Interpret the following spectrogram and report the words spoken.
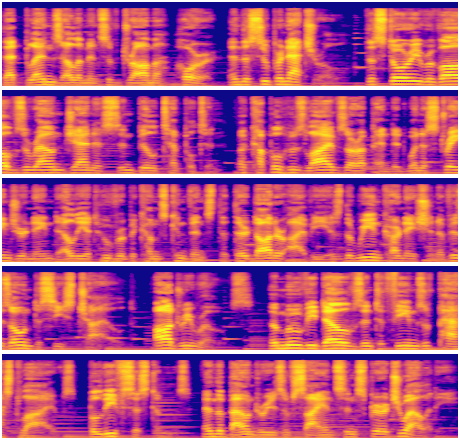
that blends elements of drama, horror, and the supernatural the story revolves around Janice and Bill Templeton, a couple whose lives are upended when a stranger named Elliot Hoover becomes convinced that their daughter Ivy is the reincarnation of his own deceased child, Audrey Rose. The movie delves into themes of past lives, belief systems, and the boundaries of science and spirituality.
